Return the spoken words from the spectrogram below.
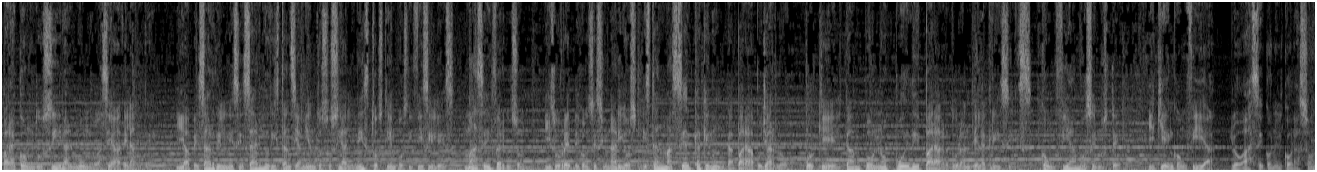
para conducir al mundo hacia adelante. Y a pesar del necesario distanciamiento social en estos tiempos difíciles, Massey Ferguson y su red de concesionarios están más cerca que nunca para apoyarlo, porque el campo no puede parar durante la crisis. Confiamos en usted y quien confía lo hace con el corazón.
